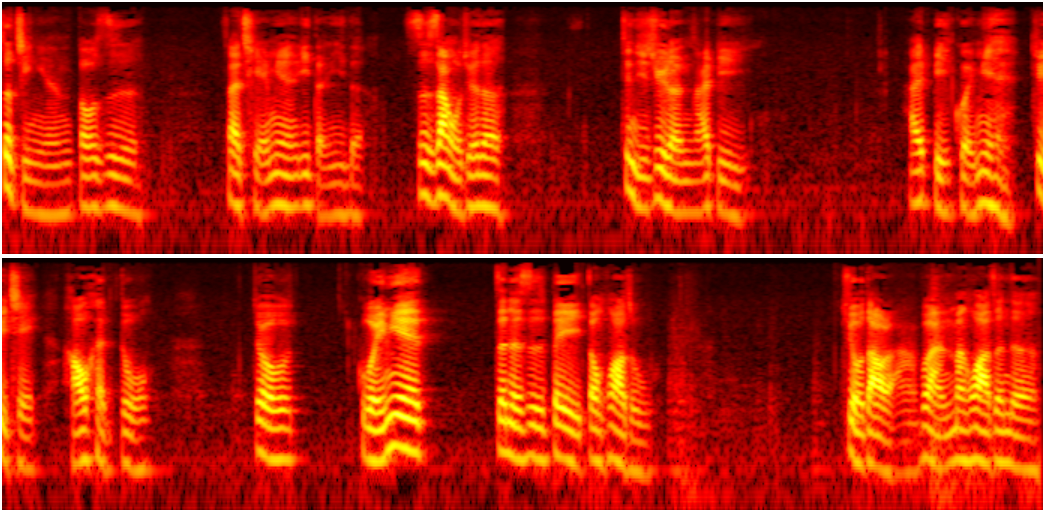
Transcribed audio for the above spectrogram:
这几年都是在前面一等一的。事实上，我觉得《进击巨人》还比还比《鬼灭》剧情好很多。就《鬼灭》真的是被动画组救到了啊，不然漫画真的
